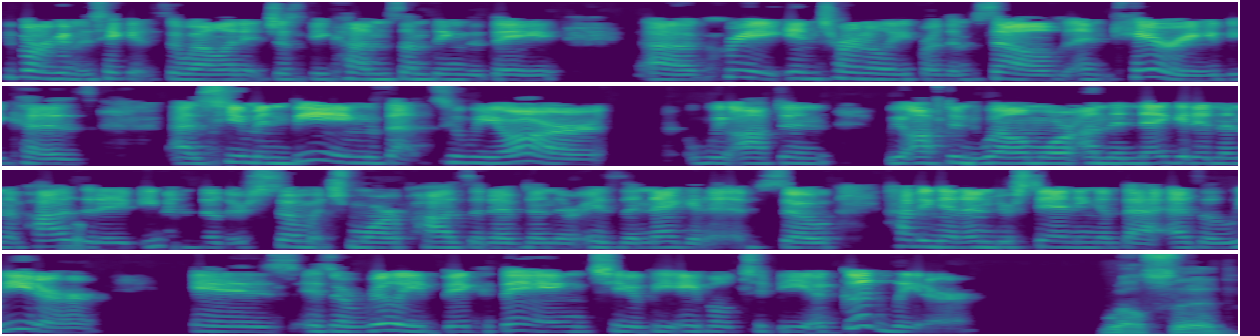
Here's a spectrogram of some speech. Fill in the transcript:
People aren't going to take it so well, and it just becomes something that they uh, create internally for themselves and carry because as human beings, that's who we are we often we often dwell more on the negative than the positive even though there's so much more positive than there is the negative so having an understanding of that as a leader is is a really big thing to be able to be a good leader. Well said.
